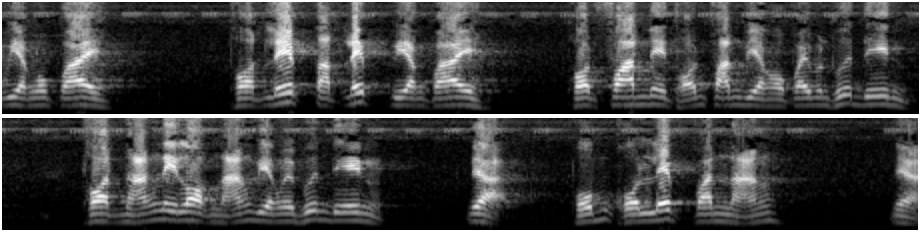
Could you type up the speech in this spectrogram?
เวียงลงไป ถอดเล็บตัดเล็บเวียงไป ถอดฟันนี่ถอนฟันเวียงออกไปบนพื้นดิน ถอดหนังในลอกหนังเวียงไปพื้นดิน เนี่ย ผมขนเล็บฟันหนัง เนี่ย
